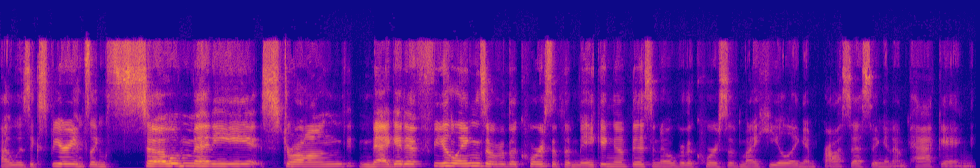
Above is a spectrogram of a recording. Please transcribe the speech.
I was experiencing so many strong negative feelings over the course of the making of this and over the course of my healing and processing and unpacking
